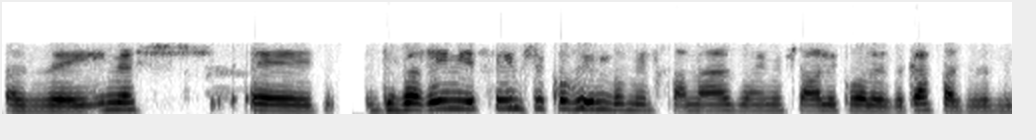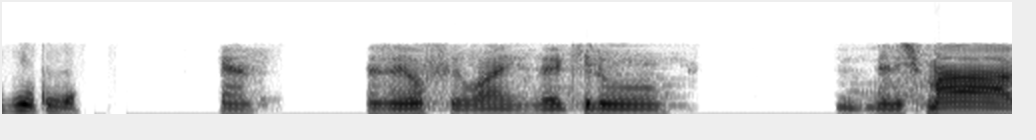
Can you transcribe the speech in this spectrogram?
אז אה, אם יש אה, דברים יפים שקורים במלחמה הזו, אם אפשר לקרוא לזה ככה, אז זה בדיוק זה. כן, איזה יופי, וואי, זה כאילו, זה נשמע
